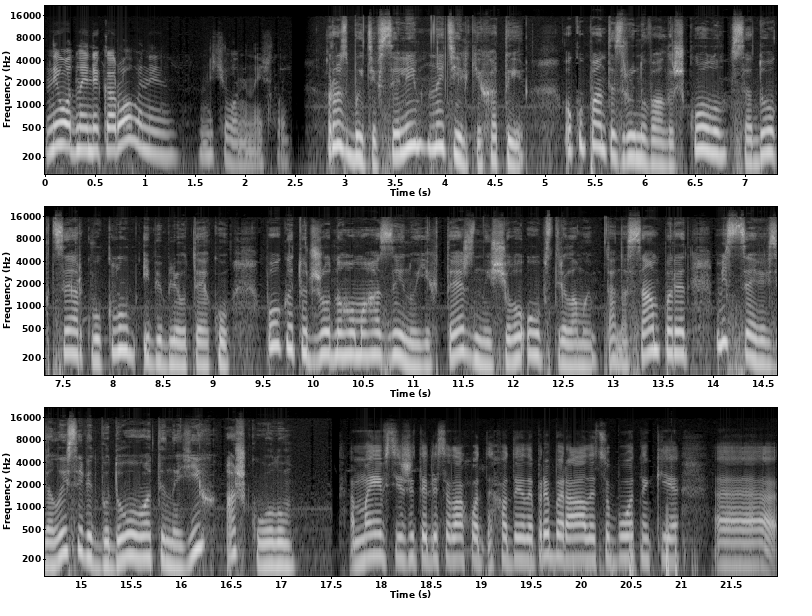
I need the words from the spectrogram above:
Ні одної ні корови, ні, нічого не знайшли. Розбиті в селі не тільки хати. Окупанти зруйнували школу, садок, церкву, клуб і бібліотеку. Поки тут жодного магазину їх теж знищило обстрілами. Та насамперед місцеві взялися відбудовувати не їх, а школу. Ми всі жителі села ход- ходили, прибирали, суботники, е,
